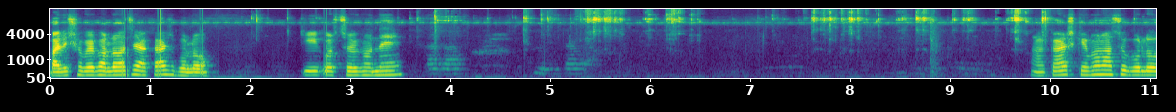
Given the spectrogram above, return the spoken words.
বাড়ির সবাই ভালো আছে আকাশ? বলো, কি করছ এখানে? আকাশ, কেমন আছো? বলো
